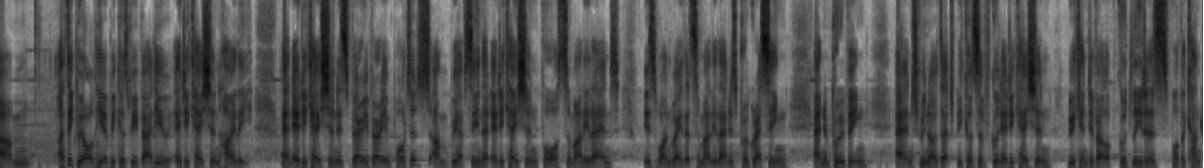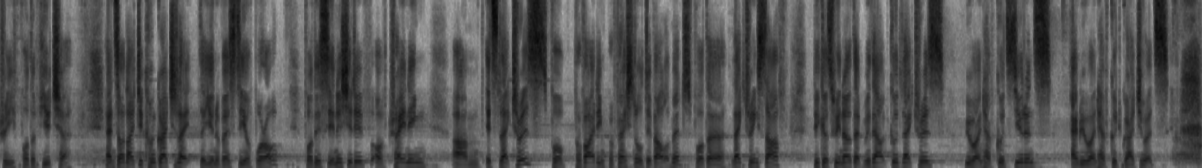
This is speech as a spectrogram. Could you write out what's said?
Um, I think we're all here because we value education highly, and education is very, very important. Um, we have seen that education for Somaliland is one way that Somaliland is progressing and improving, and we know that because of good education, we can develop good leaders for the country for the future. And so I'd like to congratulate the University of Burao for this initiative of training um, its lecturers, for providing professional development for the lecturing staff, because we know that without good lecturers, we won't have good students and we won't have good graduates.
